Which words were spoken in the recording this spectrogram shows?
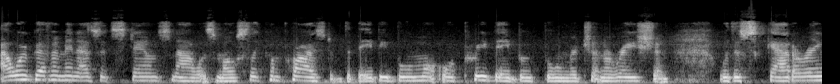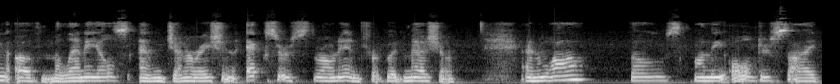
Our government as it stands now is mostly comprised of the baby boomer or pre-baby boomer generation, with a scattering of millennials and Generation Xers thrown in for good measure. And while those on the older side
